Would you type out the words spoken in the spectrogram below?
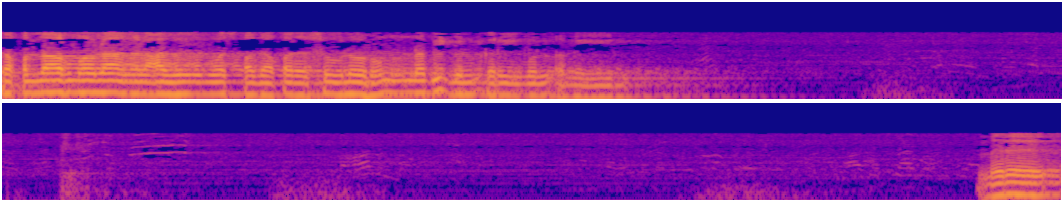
صدق الله مولانا العظيم وصدق رسوله النبي الكريم الأمين. میرے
